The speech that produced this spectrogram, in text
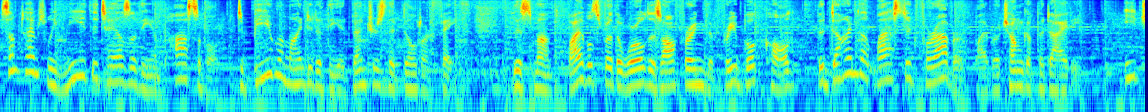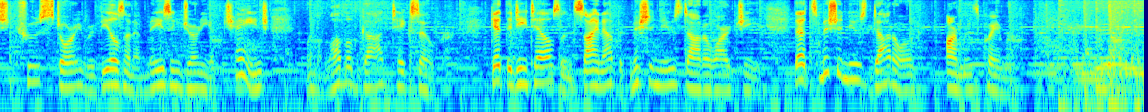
Sometimes we need the tales of the impossible to be reminded of the adventures that build our faith. This month, Bibles for the World is offering the free book called The Dime That Lasted Forever by Rochunga Pudaite. Each true story reveals an amazing journey of change when the love of God takes over. Get the details and sign up at missionnews.org. That's missionnews.org. I'm Ruth Kramer.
